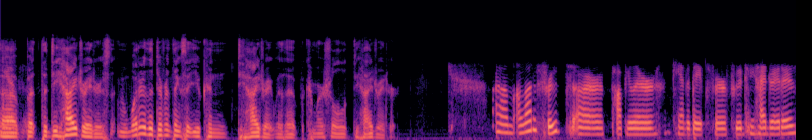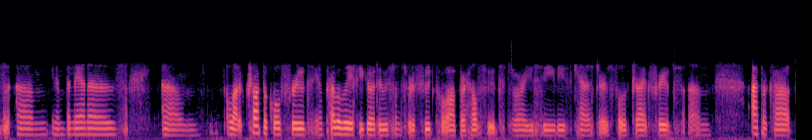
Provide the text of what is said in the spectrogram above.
Uh, Yes. But the dehydrators, what are the different things that you can dehydrate with a commercial dehydrator? Um, a lot of fruits are popular candidates for food dehydrators. Um, you know, bananas, um, a lot of tropical fruits. You know, probably if you go to some sort of food co-op or health food store, you see these canisters full of dried fruits, um, apricots,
